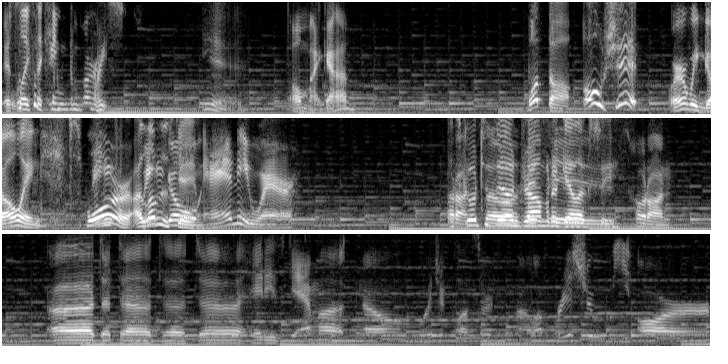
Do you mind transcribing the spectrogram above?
It's What's like the the big Kingdom right- Hearts. Yeah. Oh my god. What the? Oh shit! Where are we going? Explorer. I We love can this go game. anywhere. Let's Hold go on, to the Andromeda this Galaxy. Hold on. Uh, da, da, da, da, Hades Gamma, no. Voyager Cluster, no. I'm pretty sure we are.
